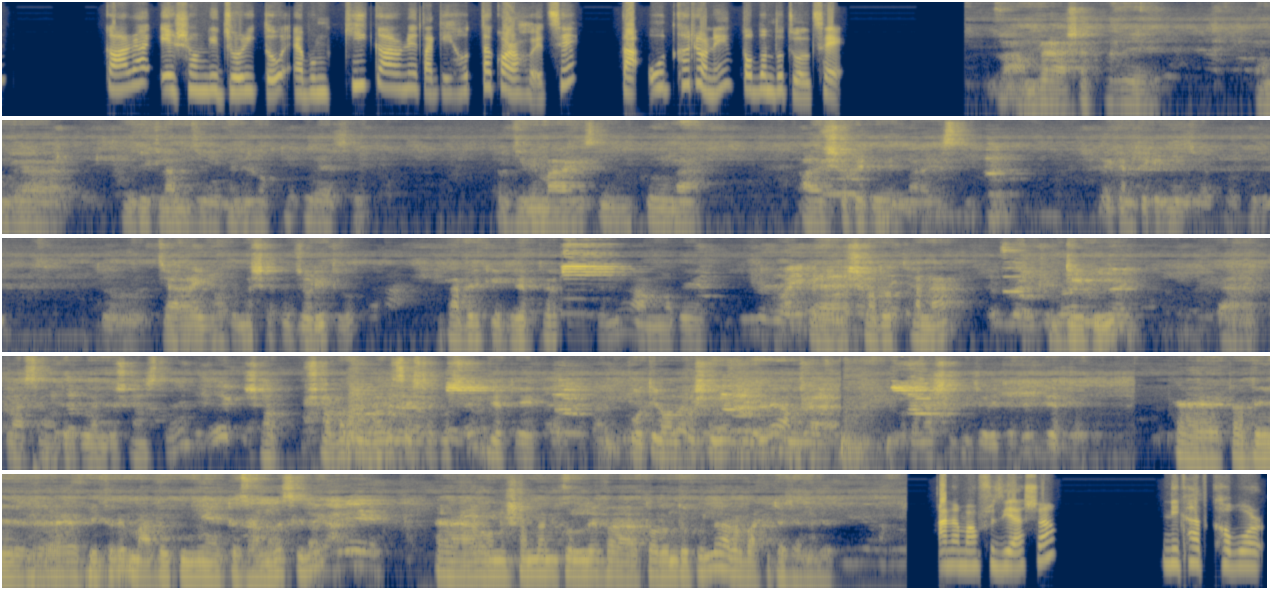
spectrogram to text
কারা এর সঙ্গে জড়িত এবং কি কারণে তাকে হত্যা করা হয়েছে, তা উদ্ঘাটনে তদন্ত চলছে। আমরা আশা করে আমরা দেখলাম যে এখানে রক্ত পড়ে আছে। তো যিনি মারা গেছেন উনি করোনা আড়াইশো বেডে মারা গেছেন। এখান থেকে নিয়ে যাওয়ার পরে তো যারা এই ঘটনার সাথে জড়িত, তাদেরকে গ্রেপ্তার করার জন্য আমাদের সদর থানা, ডিবি প্লাস আমাদের গোয়েন্দা সংস্থা সব সর্বাত্মকভাবে চেষ্টা করছে যাতে অতি অল্প সময়ের ভিতরে আমরা ঘটনার সাথে জড়িতদের গ্রেপ্তার তাদের ভিতরে মাদক নিয়ে একটা ঝামেলা ছিল। আহ, অনুসন্ধান করলে বা তদন্ত করলে আরও বাকিটা জানা যাবে। আনা মাহফুজি আশা নিখাত খবর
